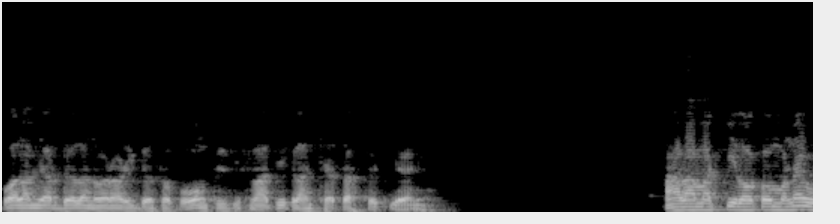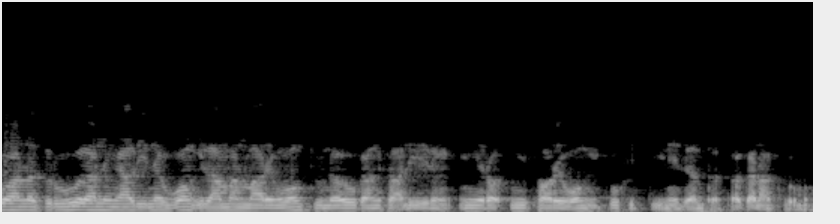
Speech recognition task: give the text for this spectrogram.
Walam yardalan ora ridho sapa wong bil kismati kelan jatah bagiane. Alamat cilaka meneh wa nadruhu lan ningaline wong ilaman maring wong dunau kang sakli ngisore wong iku fitine dalam babagan agama.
